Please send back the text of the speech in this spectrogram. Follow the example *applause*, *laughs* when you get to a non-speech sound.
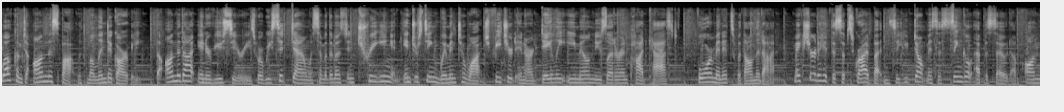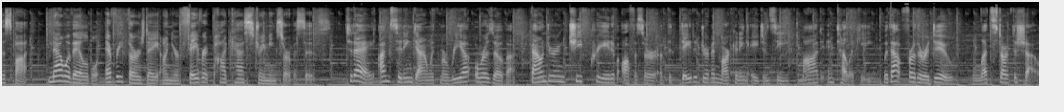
Welcome to On the Spot with Melinda Garvey, the On the Dot interview series where we sit down with some of the most intriguing and interesting women to watch featured in our daily email newsletter and podcast, Four Minutes with On the Dot. Make sure to hit the subscribe button so you don't miss a single episode of On the Spot, now available every Thursday on your favorite podcast streaming services. Today, I'm sitting down with Maria Orazova, founder and chief creative officer of the data driven marketing agency Mod Intelligency. Without further ado, let's start the show.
